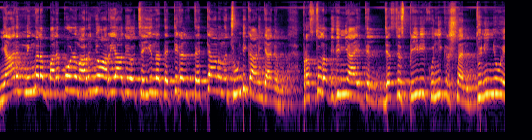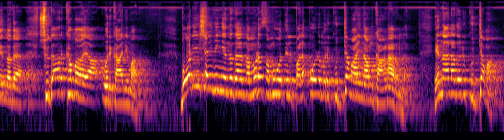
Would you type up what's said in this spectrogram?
ഞാനും നിങ്ങളും പലപ്പോഴും അറിഞ്ഞോ അറിയാതെയോ ചെയ്യുന്ന തെറ്റുകൾ തെറ്റാണെന്ന് ചൂണ്ടിക്കാണിക്കാനും പ്രസ്തുത വിധിന്യായത്തിൽ ജസ്റ്റിസ് പി വി കുഞ്ഞികൃഷ്ണൻ തുനിഞ്ഞു എന്നത് ശുതാർഹമായ ഒരു കാര്യമാണ്. ബോഡി ഷെയ്മിങ് എന്നത് നമ്മുടെ സമൂഹത്തിൽ പലപ്പോഴും ഒരു കുറ്റമായി നാം കാണാറില്ല. എന്നാൽ അതൊരു കുറ്റമാണ്.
